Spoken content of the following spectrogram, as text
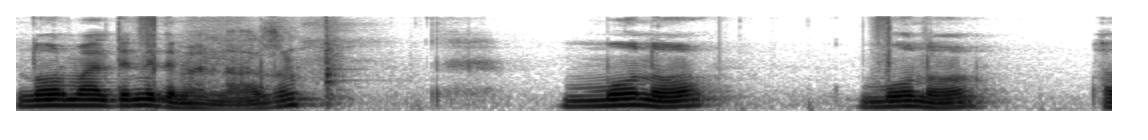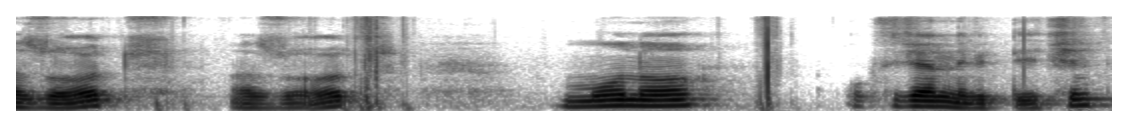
Normalde ne demem lazım? Mono mono azot azot mono oksijenle bittiği için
